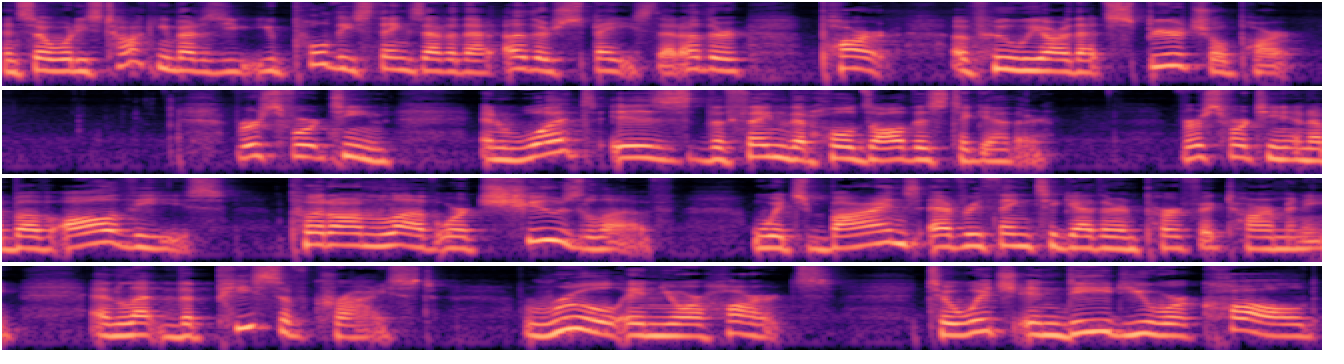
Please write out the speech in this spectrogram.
And so, what he's talking about is you, you pull these things out of that other space, that other part of who we are, that spiritual part. Verse 14, and what is the thing that holds all this together? Verse 14, and above all these, put on love or choose love, which binds everything together in perfect harmony, and let the peace of Christ rule in your hearts, to which indeed you were called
